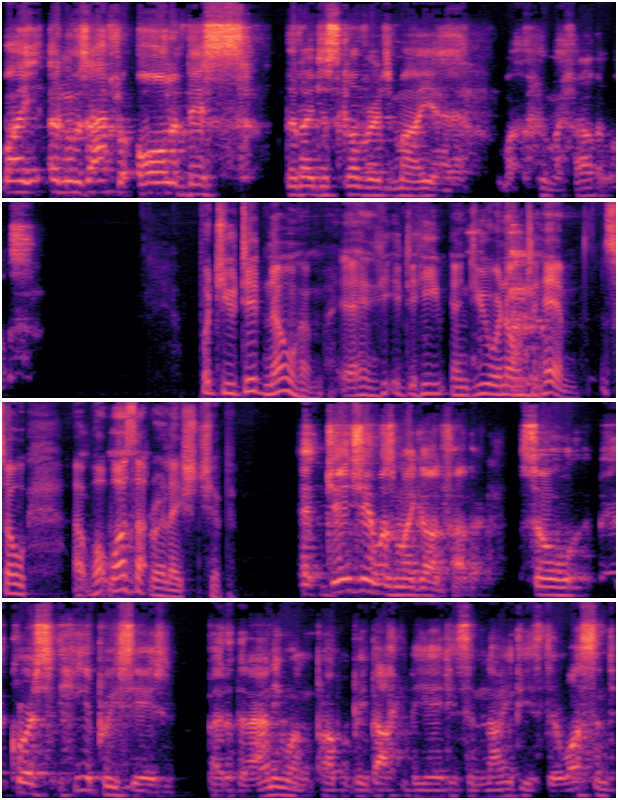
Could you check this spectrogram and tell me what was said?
my and it was after all of this that I discovered my uh, who my father was. But you did know him, and he, he and you were known to him. So, uh, what was that relationship? Uh, JJ was my godfather. So, of course, he appreciated better than anyone probably back in the 80s and 90s. There wasn't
